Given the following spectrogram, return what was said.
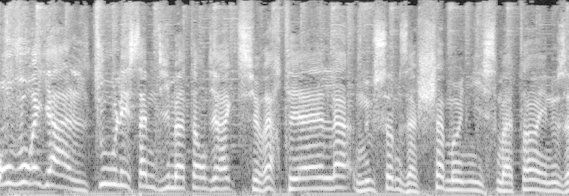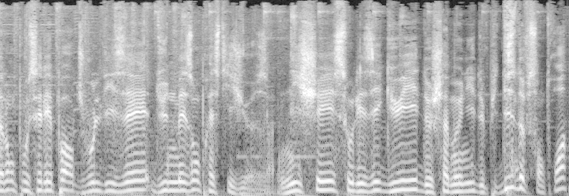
On vous régale tous les samedis matins en direct sur RTL. Nous sommes à Chamonix ce matin et nous allons pousser les portes, je vous le disais, d'une maison prestigieuse. Nichée sous les aiguilles de Chamonix depuis 1903,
